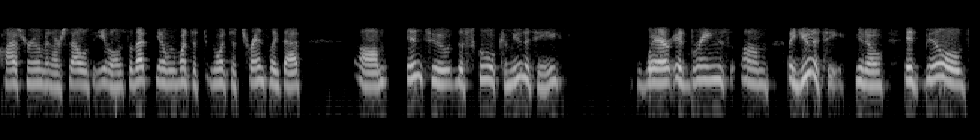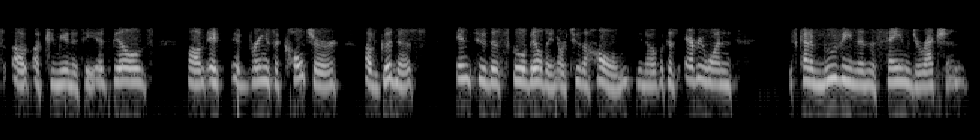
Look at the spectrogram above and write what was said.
classroom and ourselves evil. And so that, you know, we want to we want to translate that um, into the school community where it brings um, a unity, you know, it builds a, a community. It builds, um, it, it brings a culture of goodness into the school building or to the home, you know, because everyone is kind of moving in the same direction.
